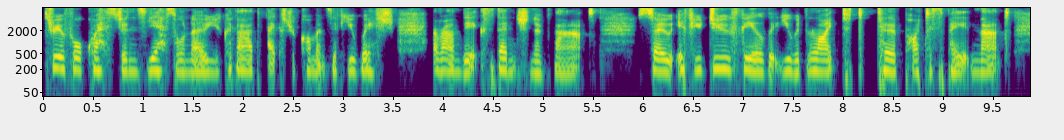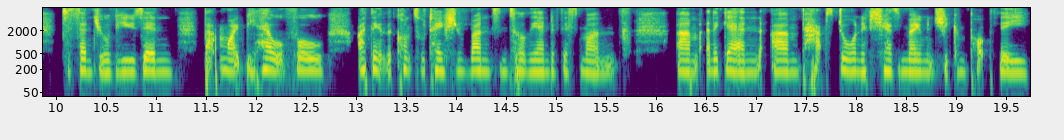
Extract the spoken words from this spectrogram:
three or four questions, yes or no. You can add extra comments if you wish around the extension of that. So if you do feel that you would like to, to participate in that, to send your views in, that might be helpful. I think the consultation runs until the end of this month. Um, and again, um, perhaps Dawn, if she has a moment, she can pop the,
